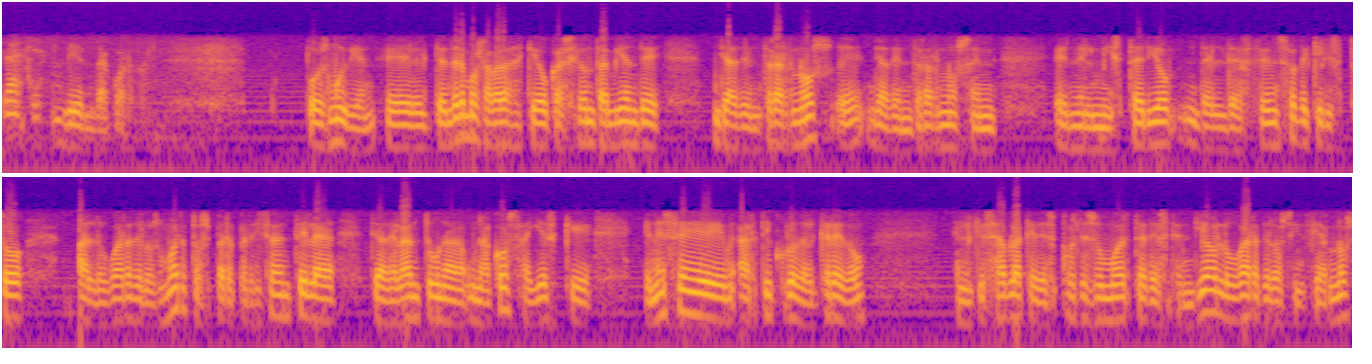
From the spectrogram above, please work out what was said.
Gracias. Bien, de acuerdo. Pues muy bien, tendremos la verdad que ocasión también de, de adentrarnos, ¿eh? de adentrarnos en, en el misterio del descenso de Cristo al lugar de los muertos. Pero precisamente te adelanto una, una cosa, y es que en ese artículo del credo, en el que se habla que después de su muerte descendió al lugar de los infiernos,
